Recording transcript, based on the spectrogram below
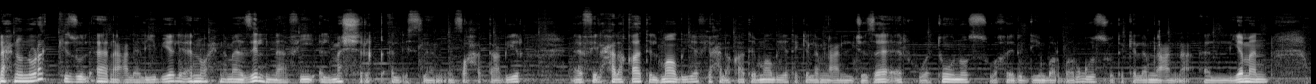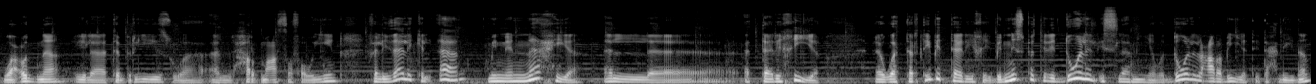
نحن نركز الآن على ليبيا لأنه إحنا ما زلنا في المشرق الإسلامي إن صح التعبير. في الحلقات الماضية في حلقات ماضية تكلمنا عن الجزائر وتونس وخير الدين بربروس وتكلمنا عن اليمن وعدنا إلى تبريز والحرب مع الصفويين. فلذلك الآن من الناحية التاريخية والترتيب التاريخي بالنسبة للدول الإسلامية والدول العربية تحديدا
